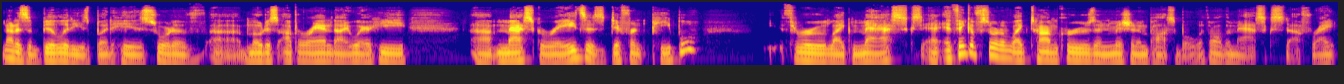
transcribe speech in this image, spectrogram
not his abilities, but his sort of uh, modus operandi, where he uh, masquerades as different people through like masks. And think of sort of like Tom Cruise and Mission Impossible with all the mask stuff, right?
